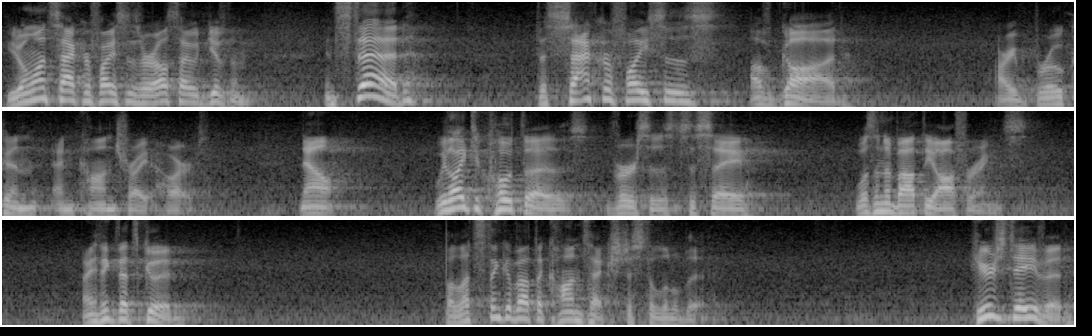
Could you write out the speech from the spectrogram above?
You don't want sacrifices, or else I would give them. Instead, the sacrifices of God are a broken and contrite heart. Now, we like to quote those verses to say, wasn't about the offerings. And I think that's good. But let's think about the context just a little bit. Here's David,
